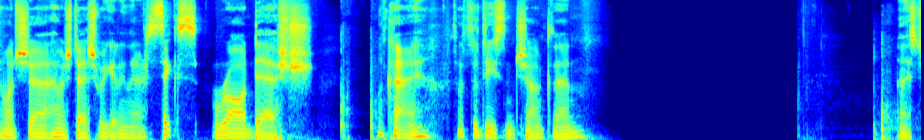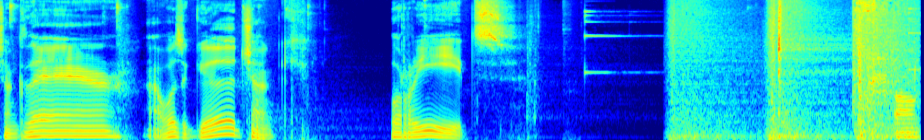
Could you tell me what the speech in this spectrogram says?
How much uh, how much desh are we getting there? Six raw desh. Okay, that's a decent chunk then. Nice chunk there. That was a good chunk. Great. Bonk.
